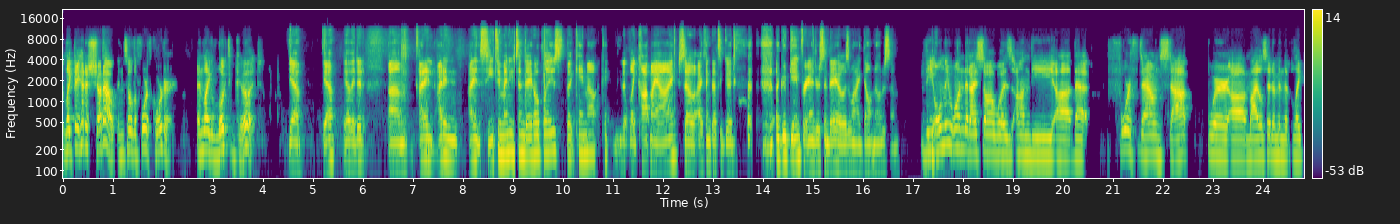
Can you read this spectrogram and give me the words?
like they had a shutout until the fourth quarter, and like looked good. Yeah, yeah, yeah. They did. Um, I didn't, I didn't, I didn't see too many Sendejo plays that came out that like caught my eye. So I think that's a good, a good game for Andrew Sendejo is when I don't notice him. The only one that I saw was on the uh that fourth down stop where uh Myles hit him in the like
